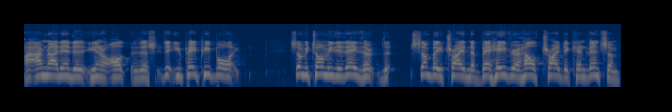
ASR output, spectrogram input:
I, am not into, you know, all this. You pay people like Somebody told me today that, somebody tried in the behavioral health tried to convince them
